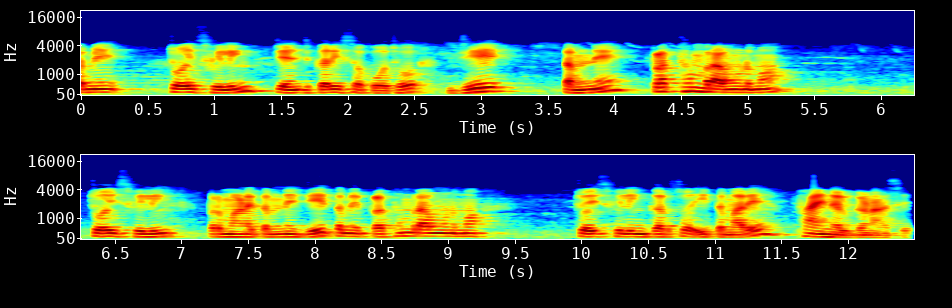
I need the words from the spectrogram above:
તમે ચોઇસ ફિલિંગ ચેન્જ કરી શકો છો, જે તમને પ્રથમ રાઉન્ડમાં ચોઈસ ફિલિંગ પ્રમાણે તમને જે તમે પ્રથમ રાઉન્ડમાં ચોઇસ ફિલિંગ કરશો એ તમારે ફાઇનલ ગણાશે.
